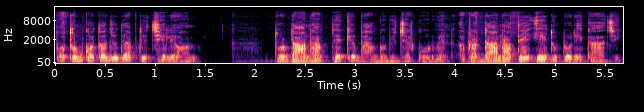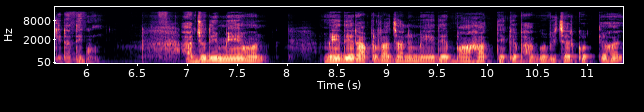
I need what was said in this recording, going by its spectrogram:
প্রথম কথা, যদি আপনি ছেলে হন, তো ডান হাত থেকে ভাগ্য বিচার করবেন। আপনার ডান হাতে এই দুটো রেখা আছে কিনা দেখুন। আর যদি মেয়ে হন, মেয়েদের আপনারা জানেন, মেয়েদের বাঁ হাত থেকে ভাগ্য বিচার করতে হয়।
